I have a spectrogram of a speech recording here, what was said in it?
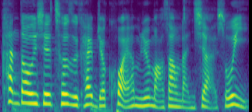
看到一些车子开比较快，他们就马上拦下来，所以。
